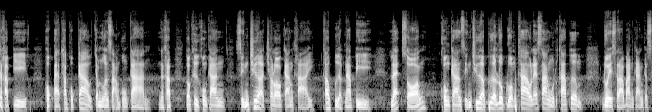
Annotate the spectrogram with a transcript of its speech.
นะครับปี 68ทับ69จำนวน 3 โครงการนะครับก็คือโครงการสินเชื่อชะลอการขายข้าวเปลือกนาปี และ 2 โครงการสินเชื่อเพื่อรวบรวมข้าวและสร้างมูลค่าเพิ่ม โดยสถาบันการเกษ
